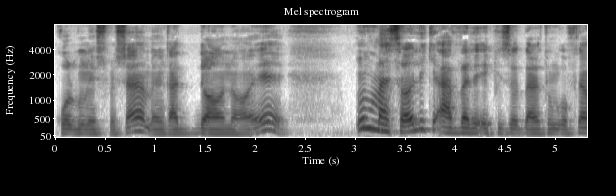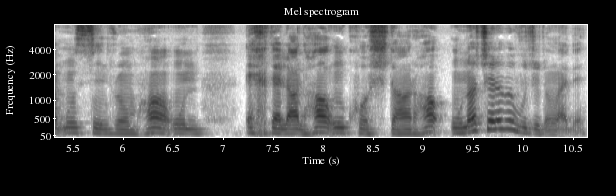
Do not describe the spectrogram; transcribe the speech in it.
قربونش بشم انقدر داناه اون مسائلی که اول اپیزود براتون گفتم اون سیندروم ها اون اختلال ها اون کشدارها اونا چرا به وجود اومده؟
